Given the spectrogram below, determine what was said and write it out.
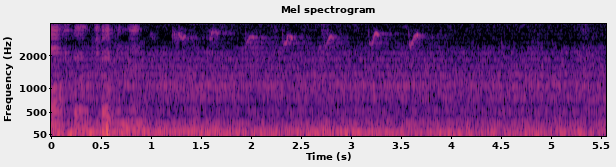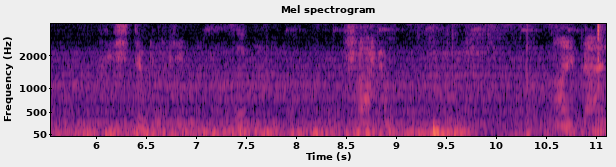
Path well trodden then. He's still looking. Is it? Fuck 'em. I ain't going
